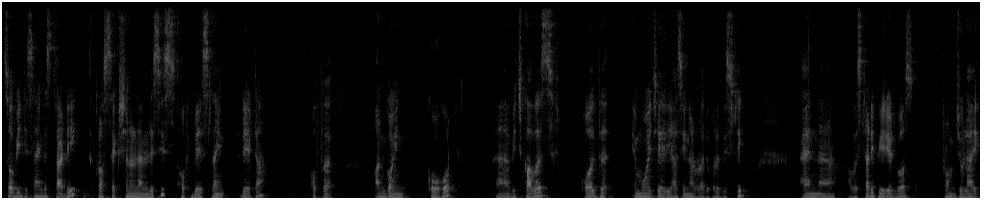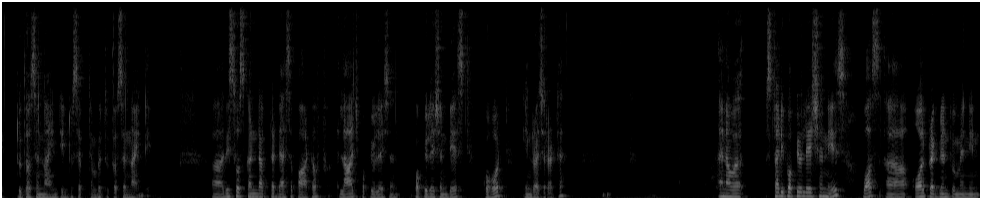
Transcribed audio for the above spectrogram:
So we designed a study, a cross-sectional analysis of baseline data of a ongoing cohort, uh, which covers all the MOH areas in Anuradhapura district. And uh, our study period was from July 2019 to September 2019. Uh, this was conducted as a part of a large population population-based cohort in Rajarata. And our study population is was uh, all pregnant women in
